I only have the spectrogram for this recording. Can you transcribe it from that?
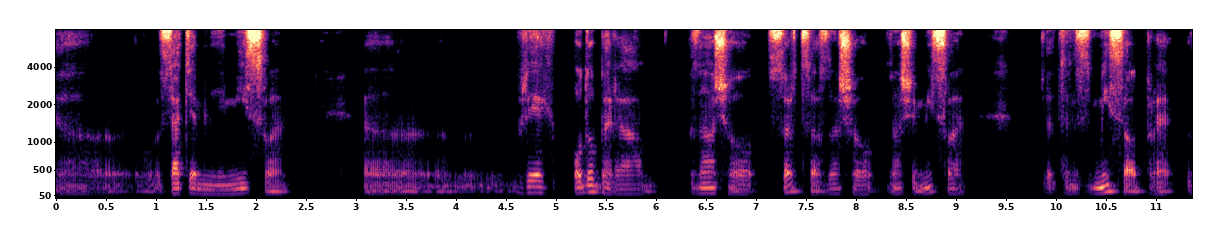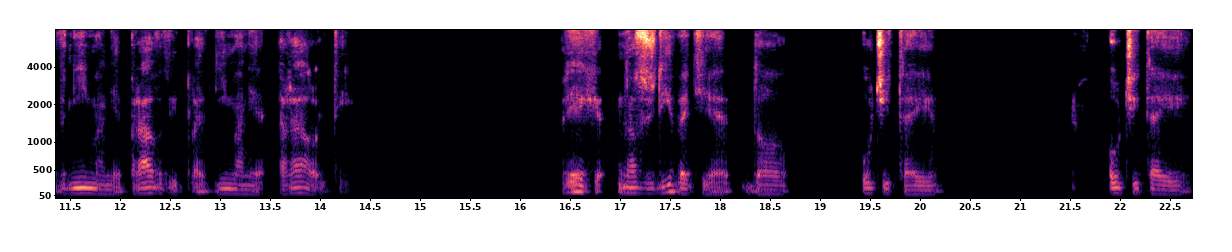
uh, zatemnenie mysle. Uh, hriech odoberá z nášho srdca, z, našho, z našej mysle ten zmysel pre vnímanie pravdy, pre vnímanie reality. Hriech nás vždy vedie do určitej, určitej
